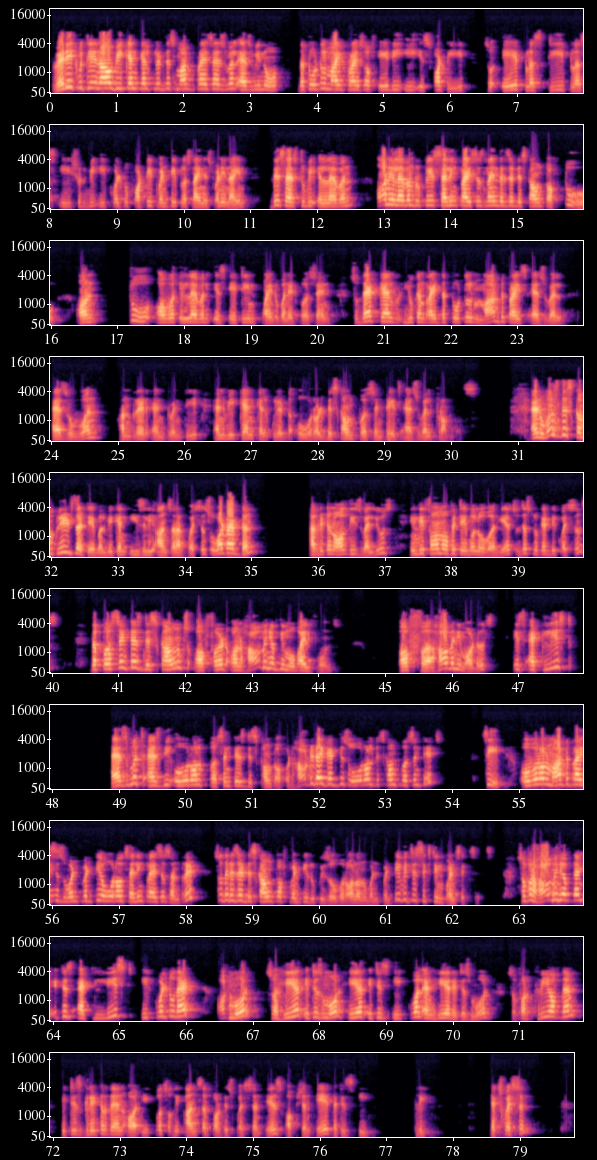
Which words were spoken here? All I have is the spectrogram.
Very quickly now we can calculate this mark price as well as we know the total mark price of ADE is 40. So A plus T plus E should be equal to 40, 20 plus 9 is 29. This has to be 11. On 11 rupees selling price is 9 there is a discount of 2. On 2 over 11 is 18.18%. So that can you can write the total marked price as well as 1 120 and we can calculate the overall discount percentage as well from this. And once this completes the table, we can easily answer our question. So what I've done, I've written all these values in the form of a table over here. So just look at the questions. The percentage discounts offered on how many of the mobile phones of uh, how many models is at least as much as the overall percentage discount offered. How did I get this overall discount percentage? See, overall marked price is 120, overall selling price is 100. So there is a discount of 20 rupees overall on 120, which is 16.66. So for how many of them it is at least equal to that or more? So here it is more, here it is equal and here it is more. So for three of them, it is greater than or equal. So the answer for this question is option A that is E. 3. Next question.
